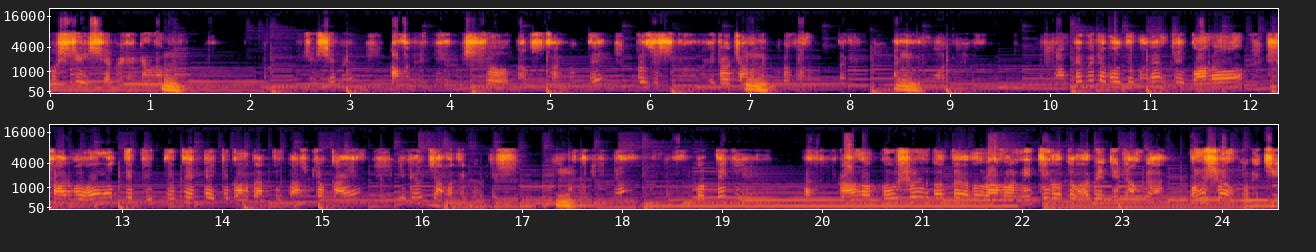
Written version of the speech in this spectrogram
গোষ্ঠী হিসেবে হিসেবে আমাদেরকে বিশ্ব ব্যবস্থার মধ্যে প্রতিষ্ঠিত হবে এটা হচ্ছে আমাদের এটা বলতে পারেন যে গণ সার্বভৌমত্বের ভিত্তিতে একটা একটি গণতান্ত্রিক রাষ্ট্র কায়েম এটা হচ্ছে আমাদের উদ্দেশ্য। করতে গিয়ে রণকৌশলগত এবং রণনীতিগত ভাবে যেটা আমরা অনুসরণ করেছি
